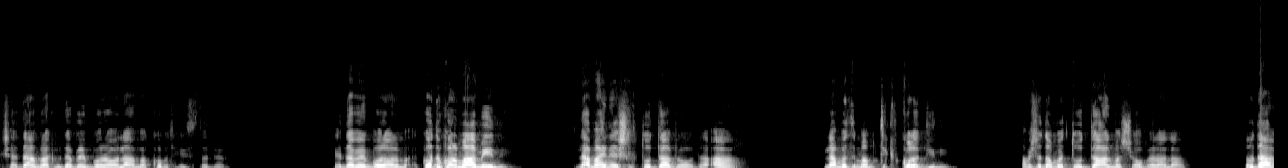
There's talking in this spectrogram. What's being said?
כשאדם רק מדבר עם בורא עולם, הכל מתחיל להסתדר. מדבר עם בורא עולם, קודם כל מאמין. למה העניין של תודה והודאה, למה זה ממתיק את כל הדינים? למה כשאדם אומר תודה על מה שעובר עליו? תודה.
